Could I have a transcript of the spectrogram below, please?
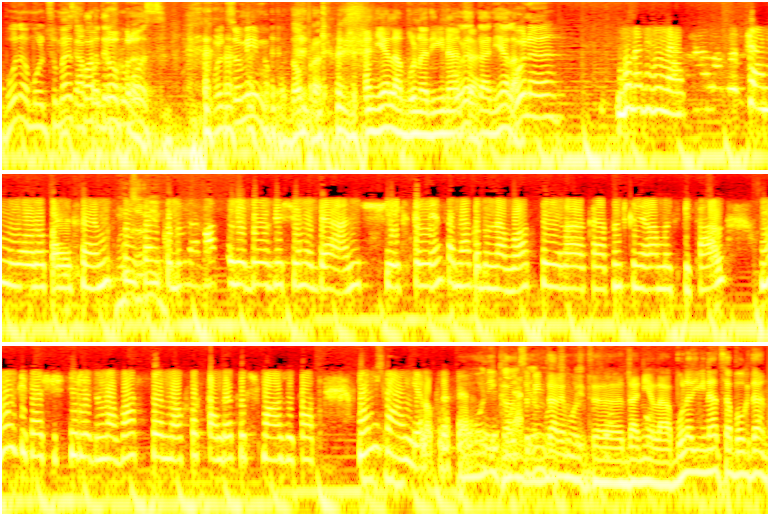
Bună, mulțumesc Capodoperă. foarte frumos! Mulțumim! Dompră. Daniela, bună dimineața Bună, Daniela! Bună! Bună dimineața! La mulți ani Europa FM. Mulțumim. Sunt cu dumneavoastră de 21 de ani și experiența mea cu dumneavoastră era că atunci când eram în spital, muzica și știrile dumneavoastră mi-au fost alături și m-au ajutat. Monica Angelo prefer. Monica Mulțumim Angel, tare mult, uh, Daniela Bună dimineața, Bogdan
